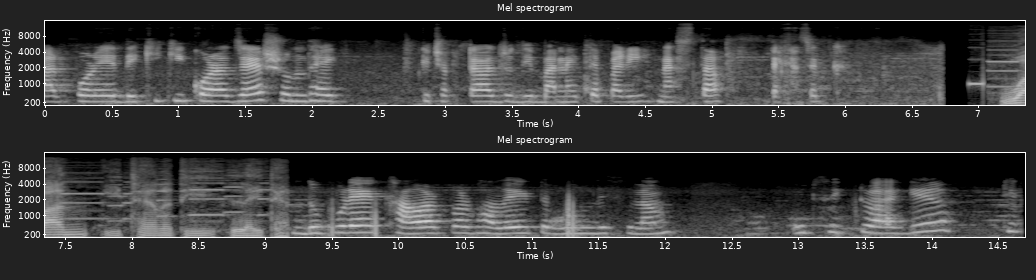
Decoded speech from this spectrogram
তারপরে দেখি কি করা যায়। সন্ধ্যায় কিছু একটা যদি বানাইতে পারি, নাস্তা, দেখা যাক। দুপুরে খাওয়ার পর ভালোই একটা ঘুম দিছিলাম। উঠছি একটু আগে, ঠিক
